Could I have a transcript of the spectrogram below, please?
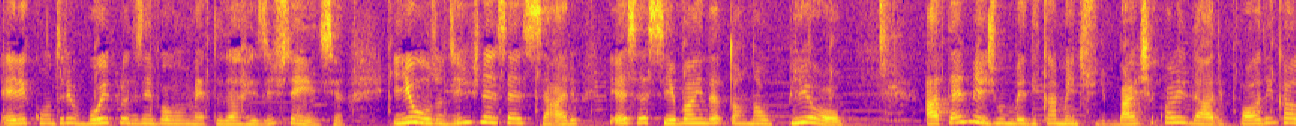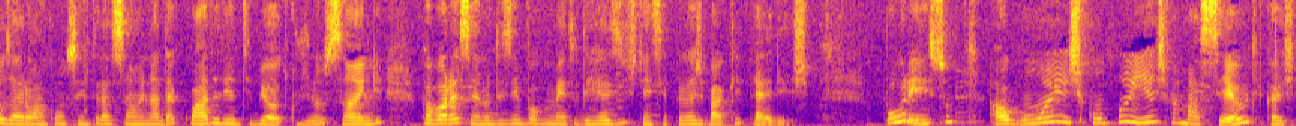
ele contribui para o desenvolvimento da resistência, e o uso desnecessário e excessivo ainda torna o pior. Até mesmo medicamentos de baixa qualidade podem causar uma concentração inadequada de antibióticos no sangue, favorecendo o desenvolvimento de resistência pelas bactérias. Por isso, algumas companhias farmacêuticas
